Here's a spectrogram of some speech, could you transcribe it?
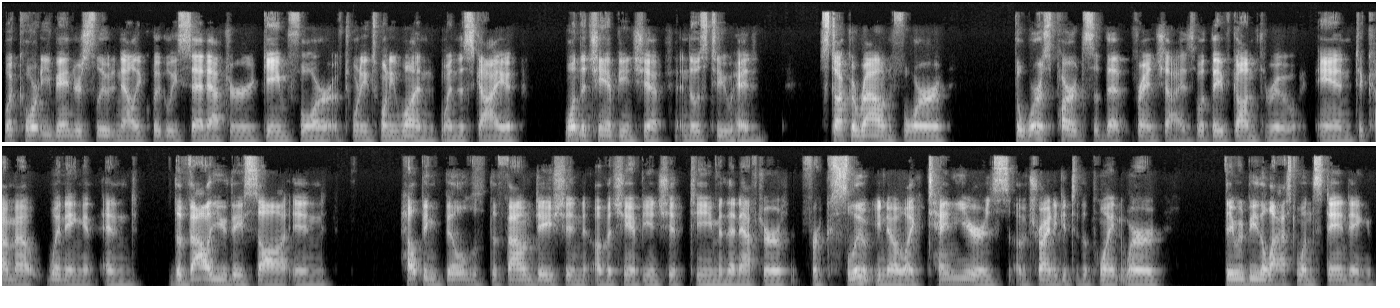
what Courtney Vandersloot and Allie Quigley said after game four of 2021 when the Sky won the championship and those two had stuck around for the worst parts of that franchise, what they've gone through, and to come out winning and, and the value they saw in helping build the foundation of a championship team. And then after for Sloot, you know, like 10 years of trying to get to the point where they would be the last one standing,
